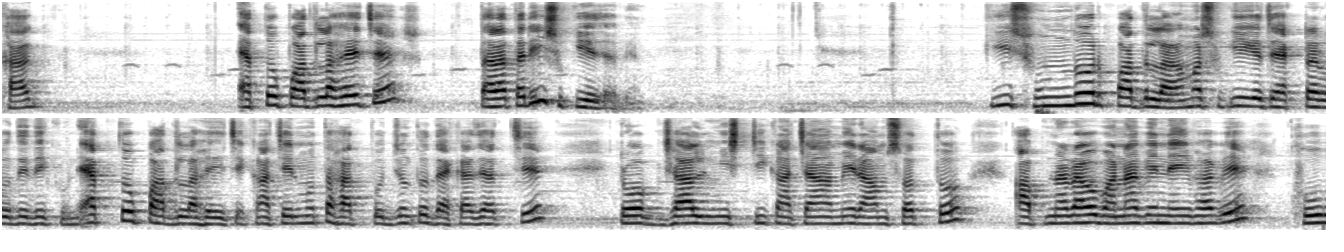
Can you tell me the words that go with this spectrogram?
খাক। এত পাতলা হয়েছে, তাড়াতাড়ি শুকিয়ে যাবে। কি সুন্দর পাতলা, আমার শুকিয়ে গেছে একটা রোদে, দেখুন, এত পাতলা হয়েছে, কাঁচের মতো হাত পর্যন্ত দেখা যাচ্ছে। টক ঝাল, মিষ্টি, কাঁচা আমের আমসত্ত্ব, আপনারাও বানাবেন এইভাবে, খুব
